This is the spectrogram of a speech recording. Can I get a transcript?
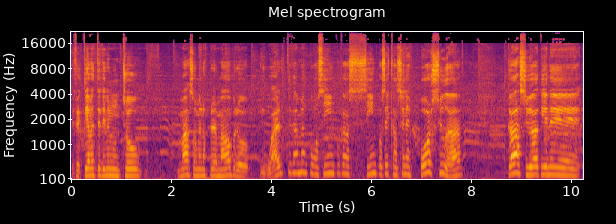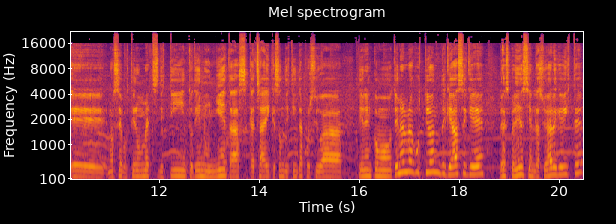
efectivamente tienen un show más o menos prearmado, pero igual te cambian como 5 cinco o 6 canciones por ciudad. Cada ciudad tiene, eh, no sé, pues tiene un merch distinto, tienen uñetas, ¿cachai? Que son distintas por ciudad. Tienen como, tienen una cuestión de que hace que la experiencia en la ciudad a la que viste,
